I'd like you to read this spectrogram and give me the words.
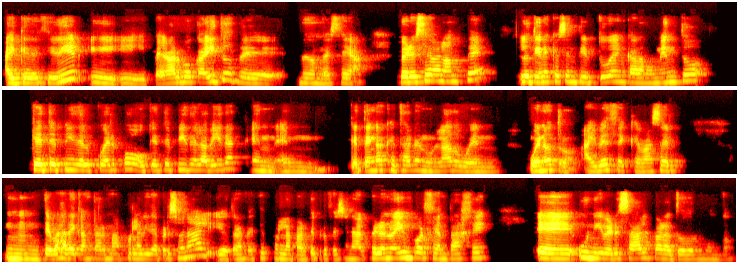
Hay que decidir y, pegar bocaditos de, de donde sea. Pero ese balance lo tienes que sentir tú en cada momento qué te pide el cuerpo o qué te pide la vida en, que tengas que estar en un lado o en, o en otro. Hay veces que va a ser, mm, te vas a decantar más por la vida personal y otras veces por la parte profesional, pero no hay un porcentaje eh, universal para todo el mundo,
